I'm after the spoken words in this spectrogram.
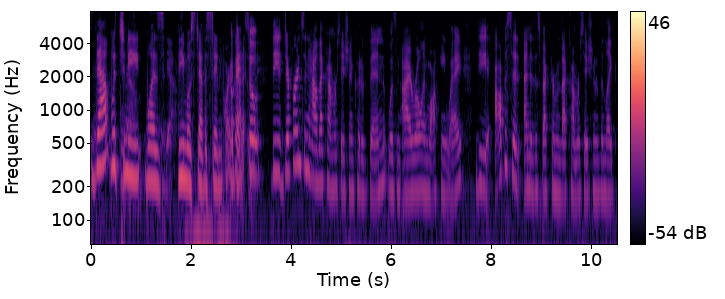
that was to me was Yeah. the most devastating part Okay, about it. so the difference in how that conversation could have been was an eye roll and walking away. The opposite end of the spectrum of that conversation would have been like,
